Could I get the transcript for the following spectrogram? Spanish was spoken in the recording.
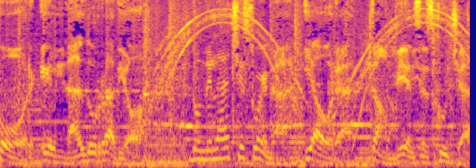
Por El Heraldo Radio, donde la H suena y ahora también se escucha.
